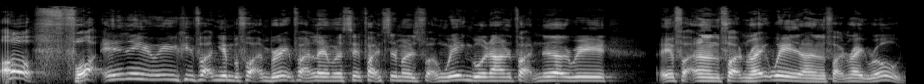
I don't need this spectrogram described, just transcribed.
Oh, fuck. We keep fucking him a fucking break, fucking let him sit, fucking on his fucking way and go down the fucking the other way, eh, fucking on the fucking right way, on the fucking right road.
